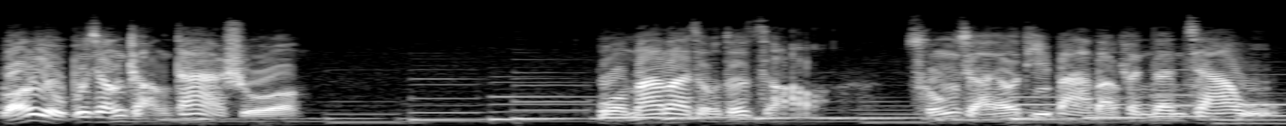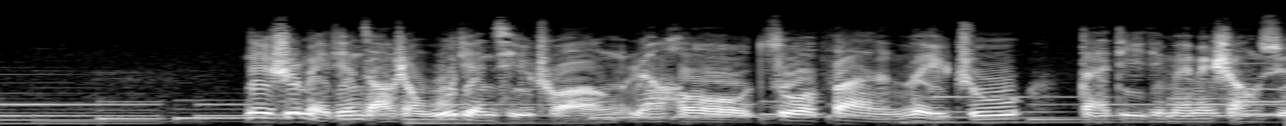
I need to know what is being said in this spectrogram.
网友不想长大说：“我妈妈走得早，从小要替爸爸分担家务。那时每天早上五点起床，然后做饭、喂猪，带弟弟妹妹上学。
